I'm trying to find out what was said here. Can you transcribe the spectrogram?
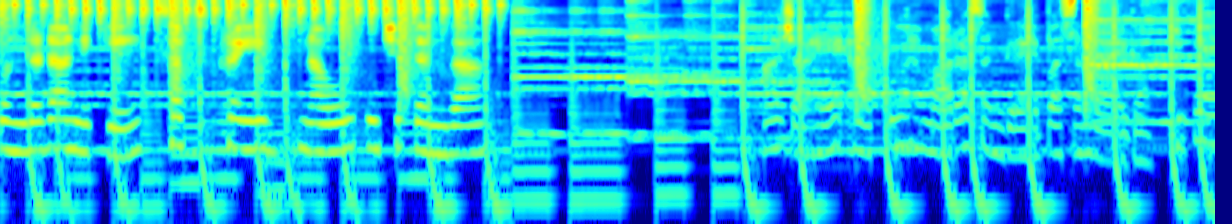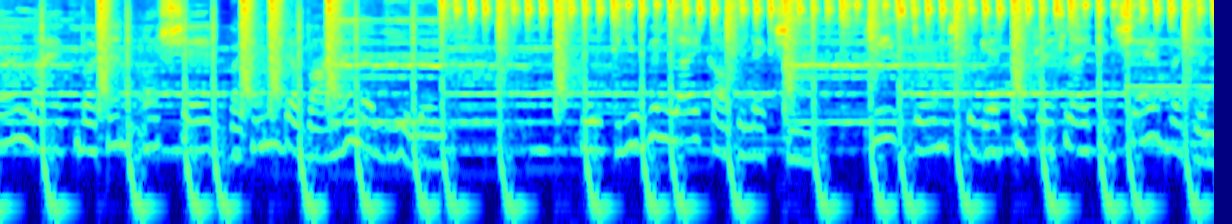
పొందడానికి సబ్స్క్రైబ్ నౌ ఉచితంగా आशा है आपको हमारा संग्रह पसंद आएगा कृपया लाइक बटन और शेयर बटन दबाना न भूलें Hope you will like our collection. Please don't forget to press like and share button.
